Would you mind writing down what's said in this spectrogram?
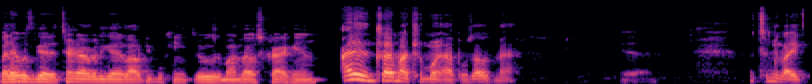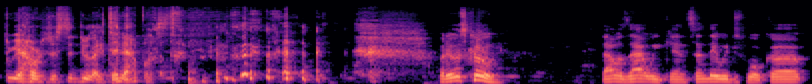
But it was good. It turned out really good. A lot of people came through. The banda was cracking. I didn't try my chamoy apples. I was mad. Yeah. It took me like three hours just to do like ten apples. But it was cool. That was that weekend. Sunday we just woke up.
